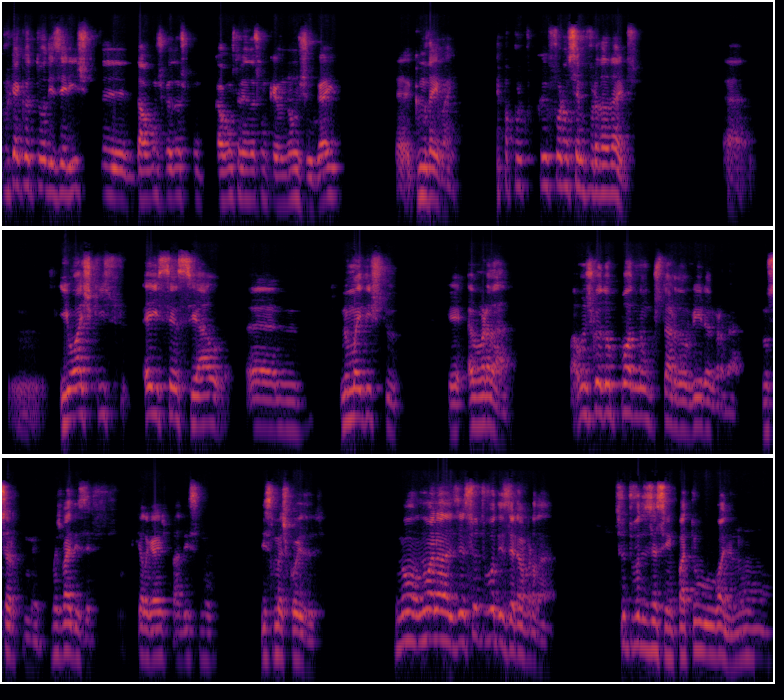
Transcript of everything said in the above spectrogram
Porque é que eu estou a dizer isto de, de alguns jogadores, com, alguns treinadores com quem eu não joguei, uh, que me dei bem? Porque foram sempre verdadeiros. Uh, e eu acho que isso é essencial uh, no meio disto tudo. É a verdade. Um jogador pode não gostar de ouvir a verdade, num certo momento, mas vai dizer: aquele gajo disse-me disse umas coisas. Não, não há nada a dizer. Se eu te vou dizer a verdade, se eu te vou dizer assim, pá, tu, olha, não,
